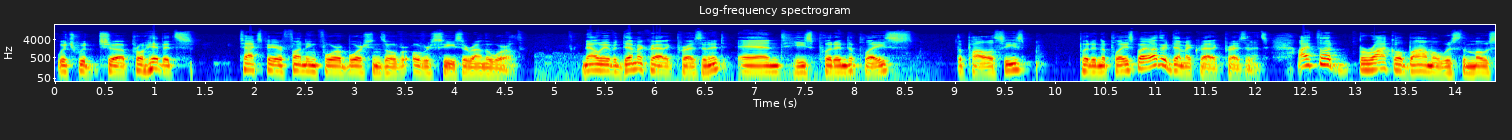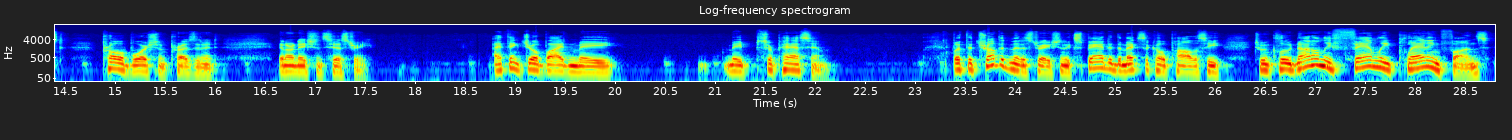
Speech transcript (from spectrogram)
which would uh, prohibits taxpayer funding for abortions over overseas around the world. Now we have a Democratic president, and he's put into place the policies put into place by other Democratic presidents. I thought Barack Obama was the most pro-abortion president in our nation's history. I think Joe Biden may may surpass him. But the Trump administration expanded the Mexico policy to include not only family planning funds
